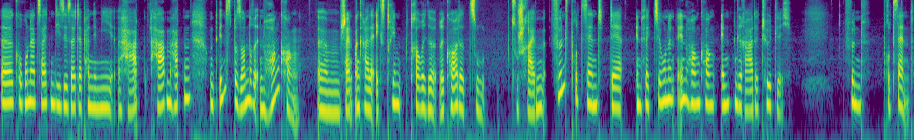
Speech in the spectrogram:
äh, Corona-Zeiten, die sie seit der Pandemie hat, haben, hatten. Und insbesondere in Hongkong ähm, scheint man gerade extrem traurige Rekorde zu, zu schreiben. Fünf Prozent der Infektionen in Hongkong enden gerade tödlich. Fünf Prozent.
